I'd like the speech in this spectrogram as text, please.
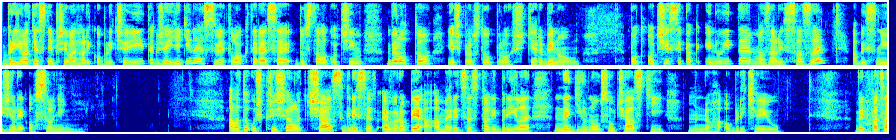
Brýle těsně přiléhaly k obličeji, takže jediné světlo, které se dostalo k očím, bylo to, jež prostoupilo štěrbinou. Pod oči si pak inuité mazali saze, aby snížili oslnění ale to už přišel čas, kdy se v Evropě a Americe staly brýle nedílnou součástí mnoha obličejů. Ve 20.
